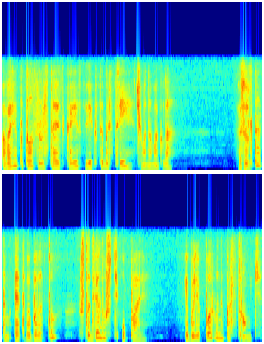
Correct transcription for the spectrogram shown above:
Валя пытался заставить карету двигаться быстрее, чем она могла. Результатом этого было то, что две лошади упали и были порваны по стромке.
